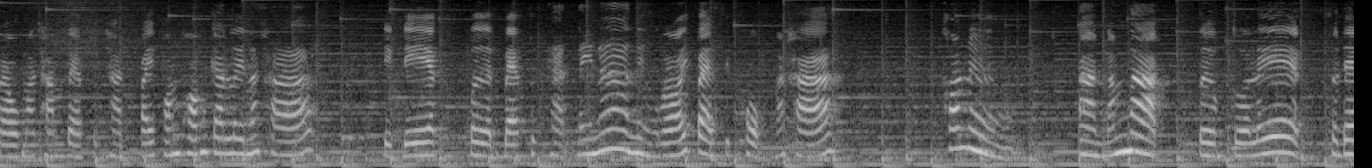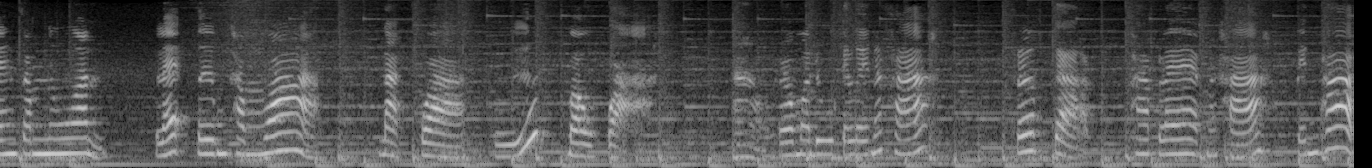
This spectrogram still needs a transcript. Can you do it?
เรามาทำแบบฝึกหัดไปพร้อมๆกันเลยนะคะ เด็กๆ เปิดแบบฝึกหัดในหน้า 186 นะคะ ข้อ 1 อ่านน้ำหนัก เติมตัวเลข แสดงจำนวน และเติมคำว่า หนักกว่า หรือเบากว่า อ้าว เรามาดูกันเลยนะคะ เริ่มจากภาพแรกนะคะ เป็นภาพ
